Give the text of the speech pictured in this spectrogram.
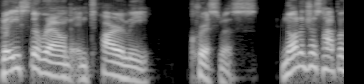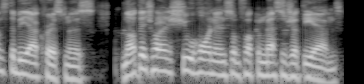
based around entirely Christmas. Not it just happens to be at Christmas. Not they try and shoehorn in some fucking message at the end.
